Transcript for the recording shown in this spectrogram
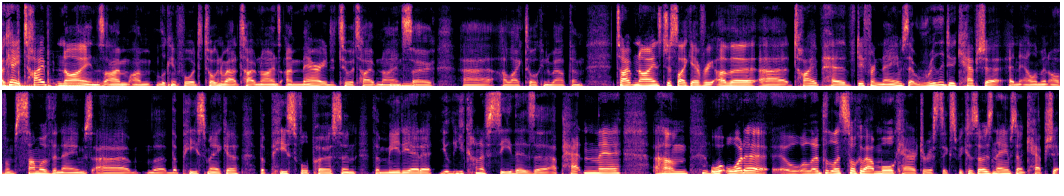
Okay, type nines. I'm I'm looking forward to talking about type nines. I'm married to a type 9 mm-hmm. so uh, I like talking about them. Type nines, just like every other uh, type, have different names that really do capture an element of them. Some of the names, uh, the the peacemaker, the peaceful person, the mediator. You, you kind of see there's a, a pattern there. Um, what, what a well, let's, let's talk about more characteristics because those names don't capture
